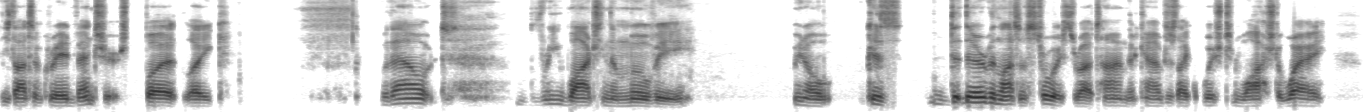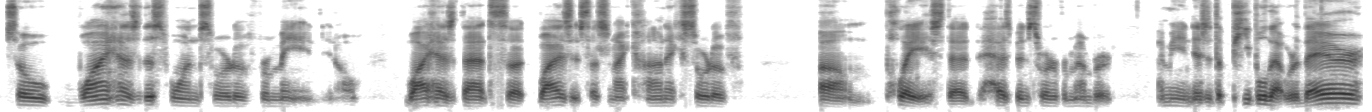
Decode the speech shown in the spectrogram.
these lots of great adventures. But like, without rewatching the movie, you know, because th- there have been lots of stories throughout time that kind of just like wished and washed away. So why has this one sort of remained? You know, why has that? Su- why is it such an iconic sort of um, place that has been sort of remembered? I mean, is it the people that were there?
